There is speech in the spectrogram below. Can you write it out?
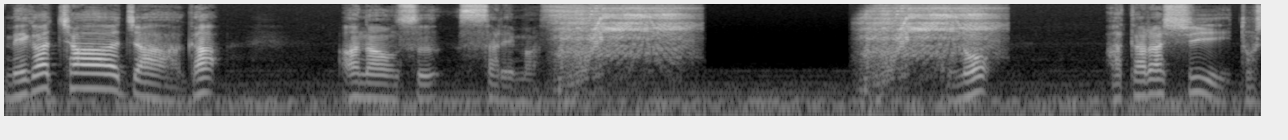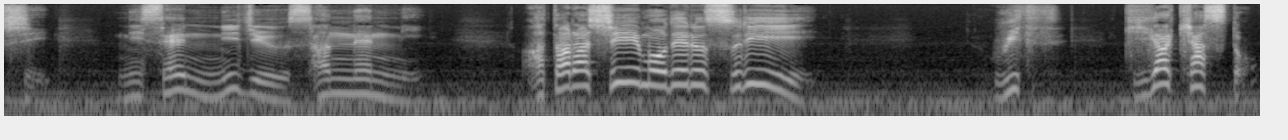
メガチャージャーがアナウンスされます。この新しい年2023年に新しいモデル3 with ギガキャスト。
